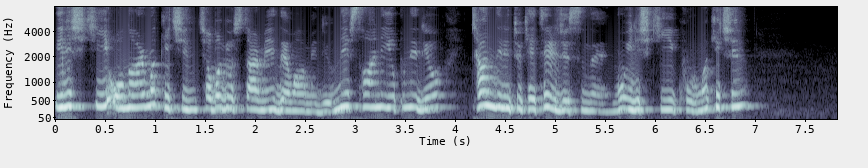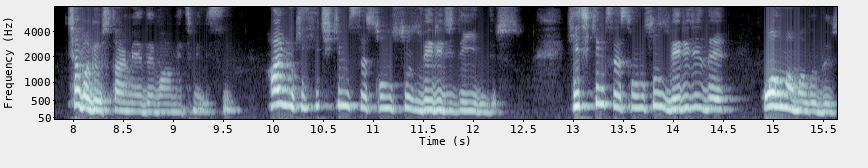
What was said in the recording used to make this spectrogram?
ilişkiyi onarmak için çaba göstermeye devam ediyor. Nefsani yapı ne diyor? Kendini tüketircesine bu ilişkiyi kurmak için çaba göstermeye devam etmelisin. Halbuki hiç kimse sonsuz verici değildir. Hiç kimse sonsuz verici de olmamalıdır.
